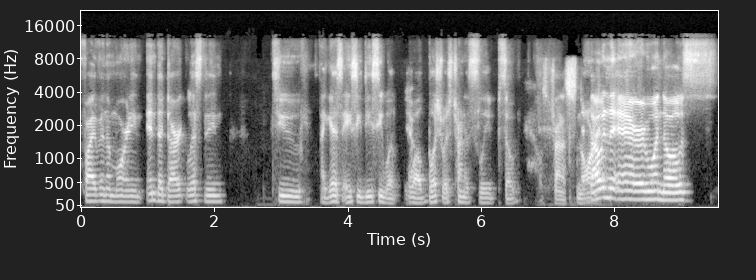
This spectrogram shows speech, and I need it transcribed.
five in the morning in the dark, listening to I guess ACDC while while Bush was trying to sleep. So I was trying to snore. out in the air, everyone knows.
